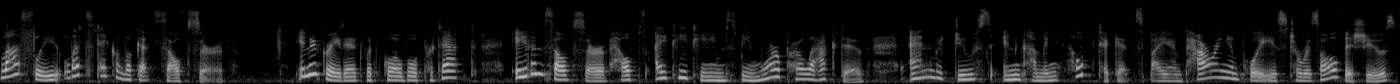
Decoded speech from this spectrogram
Lastly, let's take a look at self-serve. Integrated with Global Protect, ADEM Self-Serve helps IT teams be more proactive and reduce incoming help tickets by empowering employees to resolve issues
